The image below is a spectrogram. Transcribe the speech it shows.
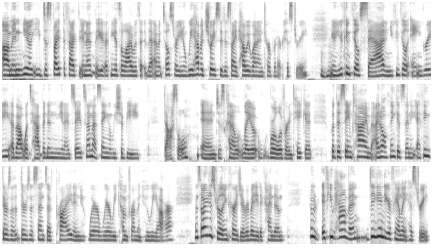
Um, and you know, despite the fact, and I think, I think it's a lot with the, the Emmett Till story. You know, we have a choice to decide how we want to interpret our history. Mhm. You know, you can feel sad and you can feel angry about what's happened in the United States. And I'm not saying that we should be docile and just kind of lay roll over and take it. But at the same time, I don't think it's any. I think there's a there's a sense of pride in where where we come from and who we are. And so I just really encourage everybody to kind of. If you haven't, dig into your family history.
